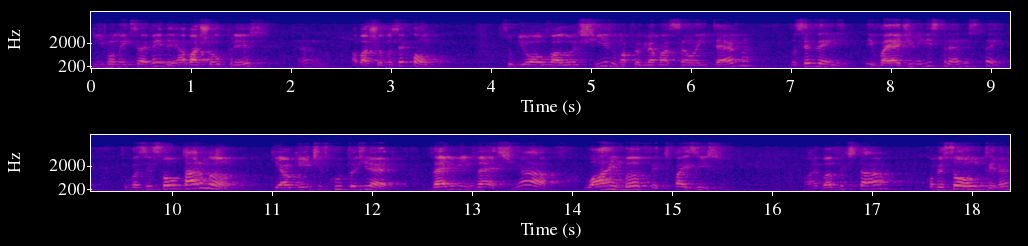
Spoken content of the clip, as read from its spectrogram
e um momento que você vai vender. Abaixou o preço, né? abaixou você compra. Subiu ao valor X, uma programação interna, você vende e vai administrando isso aí. Se você soltar mão, que é o que a gente escuta direto, velho investe, ah, o Warren Buffett faz isso. O Warren Buffett está começou ontem, né?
